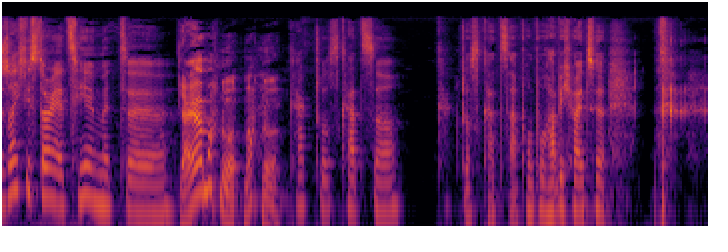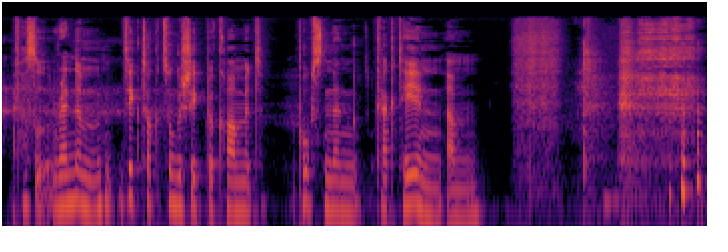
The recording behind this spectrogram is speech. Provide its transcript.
soll ich die Story erzählen mit äh, Ja, ja, mach nur, mach nur. Kaktuskatze? Kaktuskatze. Apropos, habe ich heute einfach so random TikTok zugeschickt bekommen mit pupsenden Kakteen am.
